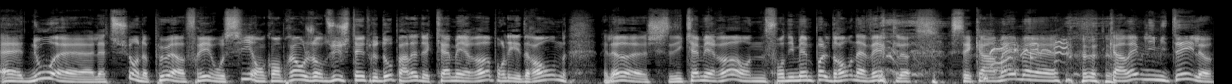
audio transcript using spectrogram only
Euh, nous, euh, là-dessus, on a peu à offrir aussi. On comprend aujourd'hui, Justin Trudeau parlait de caméras pour les drones. Mais là, c'est des caméras, on ne fournit même pas le drone avec. c'est quand même quand même limité. là.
